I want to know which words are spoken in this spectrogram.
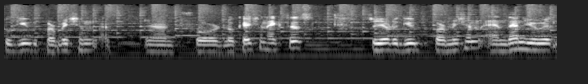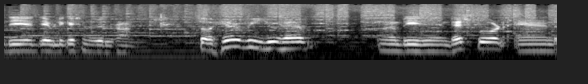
to give permission uh, for location access. So you have to give permission and then you will the, the application will run. So here we you have uh, the dashboard and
